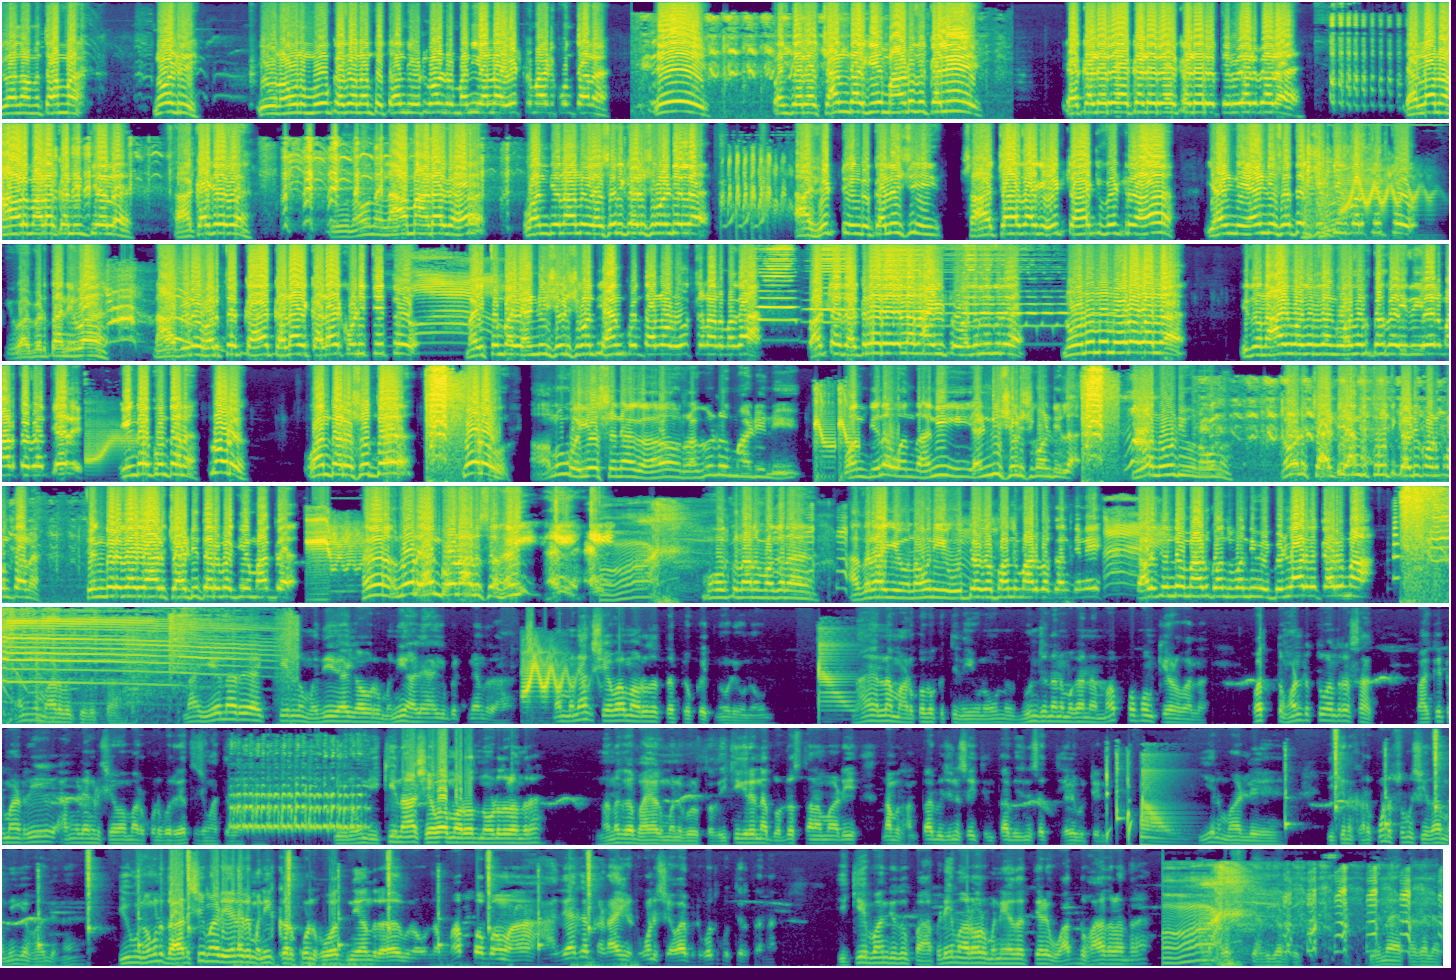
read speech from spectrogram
ಇವ ನಮ್ಮ ತಮ್ಮ, ನೋಡ್ರಿ, ಇವನ್ ಅವನು ಮೂಕದನಂತ ತಂದು ಇಟ್ಕೊಂಡ್ರು ಮನಿ ಎಲ್ಲ ಹಿಟ್ಟು ಮಾಡಿ ಕುಂತಾನ. ಏ ಪಂಜರ ಚಂದಾಗಿ ಮಾಡುದು ಕಲಿ. ಯಾಕಡೆರೆ ಯಾಕಡೆರೆ ಯಾಕಡೆರೆ ತಿರುಗಾಡ್ಬೇಡ ಎಲ್ಲಾನು ಹಾಳು ಮಾಡಾಕ ನಿಂತಿಯಲ್ಲ. ಸಾಕಾಗ್ಯದ. ಇವನವನ ನಾ ಮಾಡಾಗ ಒಂದಿನಾನು ಹೆಸರು ಕೆಡಿಸ್ಕೊಂಡಿಲ್ಲ. ಆ ಹಿಟ್ಟು ಹಿಂಗ ಕಲಿಸಿ ಸಾಚಾದಾಗ ಹಿಟ್ಟು ಹಾಕಿ ಬಿಟ್ರ ಎಣ್ಣೆ ಎಣ್ಣೆ ಸತ್ಯ ಸಿಟ್ಟಿಗೆ ಬರ್ತಿತ್ತು. ಇವ ಬಿಡ್ತಾನ, ಇವ. ನಾ ಬಿಡು, ಹೊಡ್ತಕ್ಕ, ಕಡಾಯಿ ಕಡಾಯಿ ಕುಣಿತಿತ್ತು. ಮೈ ತುಂಬಾ ಎಣ್ಣೆ ಸಿಡಿಸ್ಕೊಂತ ಹೆಂಗ್ ಕುಂತ ನೋಡು ನನ್ನ ಮಗ. ಒಟ್ಟ ಅಗ್ರಹ ಇಲ್ಲ ನಾಯಿ ಇಟ್ಟು ಒದರಿದ್ರೆ. ನೋಡುನು ನೋಡವಲ್ಲ. ಇದು ನಾಯಿ ಒದರ್ದಂಗ ಒದರ್ತದ, ಇದು ಏನ್ ಮಾಡ್ತದ ಅಂತ ಹೇಳಿ ಹಿಂಗ ಕುಂತಾನ. ನೋಡು ಒಂಥರ ಶುದ್ಧ ನೋಡು, ನಾನು ವಯಸ್ಸಿನಾಗ ರಗಡು ಮಾಡೀನಿ. ಒಂದ್ ದಿನ ಒಂದ್ ಹನಿ ಎಣ್ಣೆ ಸಿಡಿಸ್ಕೊಂಡಿಲ್ಲ. ಇವ ನೋಡಿ ಅವನು ನೋಡಿ, ಚಾಟಿ ಹಂಗ ತೂತಿ ಕಡಿಕೊಂಡು ಕುಂತಾನ. ತಿಂಗಳದಾಗ ಎರಡು ಚಾಟಿ ತರ್ಬೇಕು ಮಗ್ಗ. ಹಾ, ನೋಡಿ ಹೆಂಗ್ ಮೂಕು ನನ್ನ ಮಗನ. ಅದ್ರಾಗಿ ನಾವು ನೀ ಉದ್ಯೋಗ ಬಂದ್ ಮಾಡ್ಬೇಕಂತೀನಿ. ತಳದಿಂದ ಮಾಡ್ಕೊಂತ ಬಂದಿವಿ. ಬಿಡ್ಲಾರ್ದ ಕರ್ಮ. ಹೆಂಗ್ ಮಾಡ್ಬೇಕು ಇದಕ್ಕ? ನಾ ಏನಾರೇ ಅಕ್ಕಿನ ಮದುವೆ ಆಗಿ ಅವ್ರ ಮನಿ ಹಳೆ ಆಗಿ ಬಿಟ್ನಿ ಅಂದ್ರ ನಮ್ಮ ಮನ್ಯಾಗ ಸೇವಾ ಮಾಡೋದ ತಪ್ಪಿ ಹೋಕೈತಿ ನೋಡಿ ಇವ್ನು ಅವ್ನು. ನಾ ಎಲ್ಲ ಮಾಡ್ಕೋಬೇಕತ್ತೀನಿ ಇವ್ನು ಅವ್ನು. ಗುಂಜ ನನ್ನ ಮಗ, ನಮ್ಮ ಅಪ್ಪ ಕೇಳವಲ್ಲ. ಹೊತ್ತು ಹೊಂಡತು ಅಂದ್ರ ಸಾಕು. ಪಾಕೆಟ್ ಮಾಡ್ರಿ ಅಂಗಡಿ ಅಂಗಡಿ ಸೇವಾ ಮಾಡ್ಕೊಂಡು ಬರ್ರಿ ಅಂತ ಮಾತಿಲ್ಲ ಇವ್ನು ಇಕ್ಕಿ ಈಕಿ ನಾ ಸೇವಾ ಮಾಡೋದು ನೋಡಿದ್ರು ಅಂದ್ರೆ ನನಗೆ ಭಯಾಗ ಮನೆ ಬೀಳ್ತದೆ. ಈಕಿಗ್ರೆ ನಾ ದೊಡ್ಡ ಸ್ಥಾನ ಮಾಡಿ ನಮ್ದು ಅಂಥ ಬಿಸ್ನೆಸ್ ಐತಿ ಇಂಥ ಬಿಸ್ನೆಸ್ ಐತಿ ಹೇಳಿಬಿಟ್ಟೇನಿ. ಏನು ಮಾಡಲಿ? ಈಕಿನ ಕರ್ಕೊಂಡು ಸುಮ್ಮ ಸೀದಾ ಮನೆಗೆ ಬಾಲ್ಯನ ಇವ್ನವ್ನು ದಾಡಿಸಿ ಮಾಡಿ ಏನಾರ ಮನೆಗೆ ಕರ್ಕೊಂಡು ಹೋದ್ನಿ ಅಂದ್ರೆ ಇವ್ನು ನಮ್ಮ ಅಪ್ಪ ಒಬ್ಬವ ಹಾದ್ಯಾಗ ಕಡಾಯಿ ಇಟ್ಕೊಂಡು ಸೇವಾ ಬಿಟ್ಕೋತ ಕೂತಿರ್ತಾನ. ಇಕ್ಕಿ ಬಂದಿದ್ದು ಪಾಪಡಿ ಮಾರೋರು ಮನೆ ಅದ ಅಂತೇಳಿ ಒದ್ದು ಹಾದಳಂದ್ರೆ ಏನ ಯಾಕಾಗಲ್ಲ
